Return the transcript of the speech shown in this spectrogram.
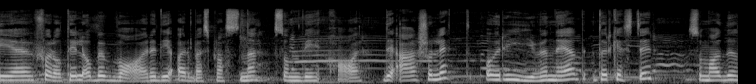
i forhold til å bevare de arbeidsplassene som vi har. Det er så lett å rive ned et orkester som det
